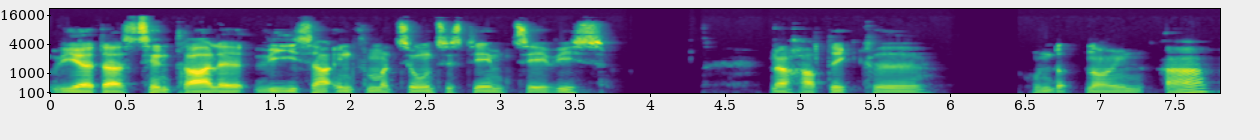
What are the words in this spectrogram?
via das zentrale Visa-Informationssystem CVIS nach Artikel 109a.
